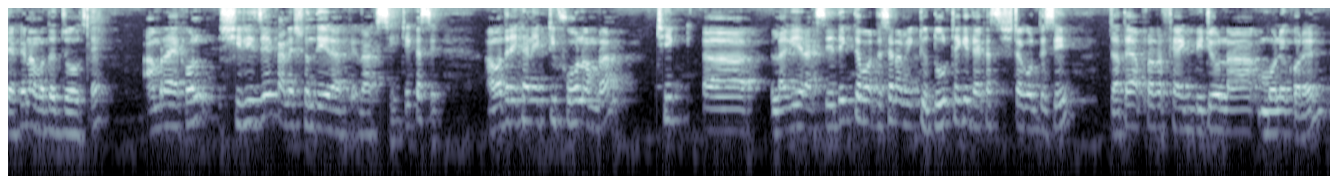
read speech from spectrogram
দেখেন আমাদের জ্বলছে। আমরা এখন সিরিজে কানেকশন দিয়ে রাখ- রাখছি, ঠিক আছে? আমাদের এখানে একটি ফোন আমরা ঠিক লাগিয়ে রাখছি। দেখতে পারতেছেন, আমি একটু দূর থেকে দেখার চেষ্টা করতেছি, যাতে আপনারা ফ্যাক ভিডিও না মনে করেন।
